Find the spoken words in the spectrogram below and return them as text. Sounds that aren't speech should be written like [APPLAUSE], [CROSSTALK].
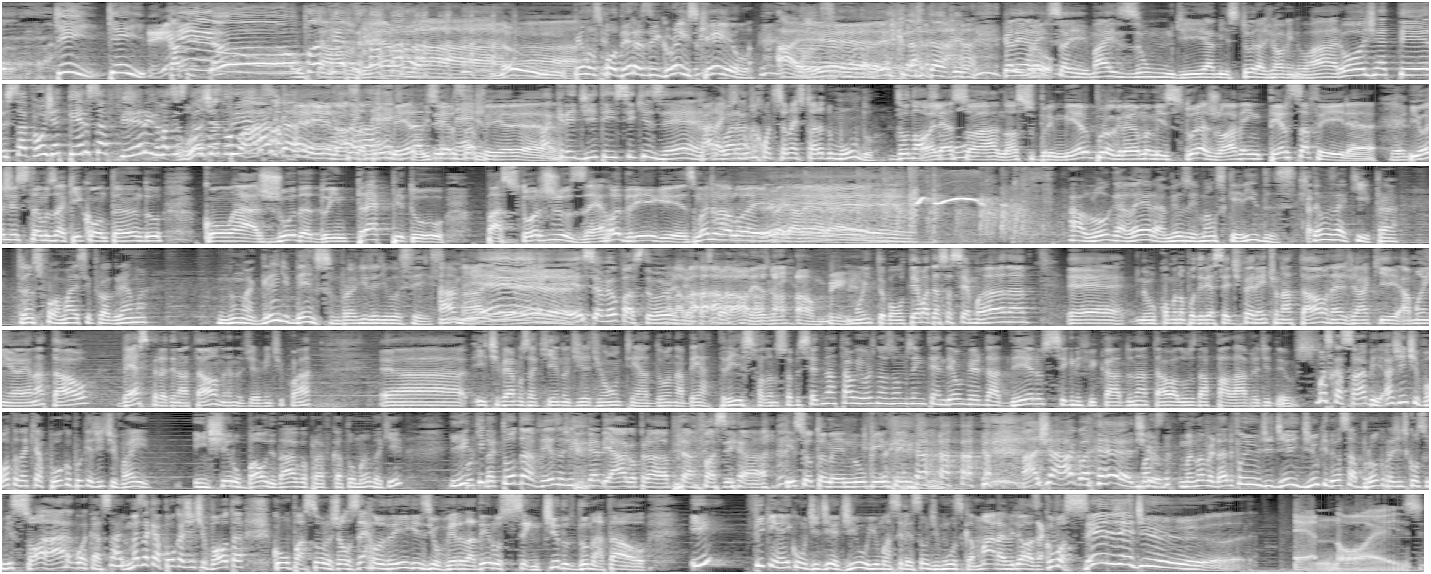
Quem? Quem? Capitão Planeta! Caverna! [LAUGHS] Não! Pelos poderes de Grayscale! Aê! Nada a ver. Galera, é isso aí. Mais um dia, mistura jovem no ar. Hoje é terça. Hoje é terça-feira e nós estamos Hoje é no ar, terça-feira. galera. Aí, nossa é primeira é terça-feira. Acreditem se quiser. Cara, Agora, isso nunca aconteceu na história do mundo. do nosso Olha mundo. só, nosso primeiro programa Mistura Jovem, terça-feira. E hoje estamos aqui contando com a ajuda do intrépido Pastor José Rodrigues. Mande um alô aí pra galera. Alô, galera, meus irmãos queridos. Estamos aqui para transformar esse programa numa grande bênção para a vida de vocês. Amém. Aê. Esse é o meu pastor, Palavra gente. pastoral mesmo, hein? [LAUGHS] Muito bom. O tema dessa semana é, como não poderia ser diferente, o Natal, né? Já que amanhã é Natal, véspera de Natal, né? No dia 24. É, e tivemos aqui no dia de ontem a dona Beatriz falando sobre ser de Natal e hoje nós vamos entender o verdadeiro significado do Natal à luz da palavra de Deus. Mas, Kassab, a gente volta daqui a pouco porque a gente vai encher o balde d'água pra ficar tomando aqui. E Por que, que da- toda vez a gente bebe água pra, pra fazer a. Isso eu também nunca entendi. [LAUGHS] Haja água, né, mas, mas, na verdade foi o DJ Dil que deu essa bronca pra gente consumir só água, Kassab. Mas daqui a pouco a gente volta com o pastor José Rodrigues e o verdadeiro sentido do Natal. E fiquem aí com o DJ Dil e uma seleção de música maravilhosa. Com você, DJ Dil! é nóis.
